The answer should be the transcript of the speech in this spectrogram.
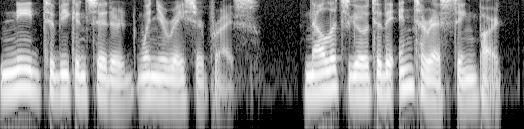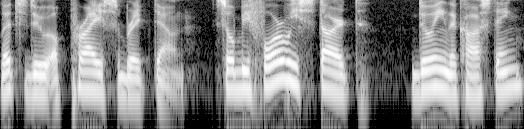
need to be considered when you raise your price. Now let's go to the interesting part. Let's do a price breakdown. So before we start doing the costing,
